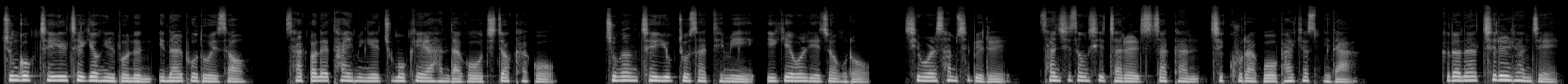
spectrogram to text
중국 제1재경일보는 이날 보도에서 사건의 타이밍에 주목해야 한다고 지적하고 중앙 제6조사팀이 2개월 예정으로 10월 31일 산시성 시찰을 시작한 직후라고 밝혔습니다. 그러나 7일 현재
